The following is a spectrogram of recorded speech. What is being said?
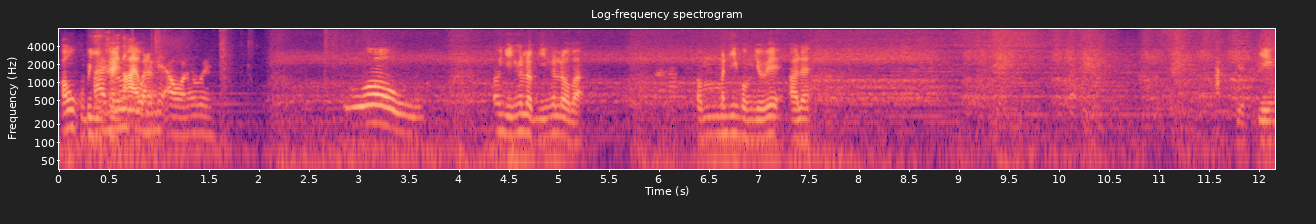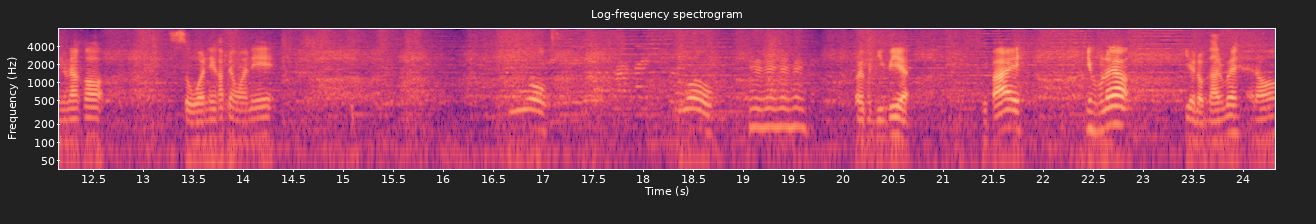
เอ้ากูไปยิงใครตายวะไม่เนี่ยเอานะเว้ยว้าวต้องยิงกันหลบยิงกันหลบอะผมมันยิงผมอยู่พี่เอาเลยอะหยุดยิงแล้วก็สวนนี่ครับจังหวะนี้ ว้าวว้าวเฮ้ยเฮ้ยเฮ้ยเฮ้ยเปิดมันยิงพี่อะหนีไปยิงผมแล้วเกียร์หลบทันเว้ยไอ้น้อง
